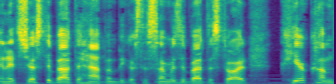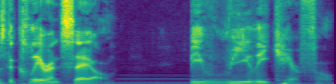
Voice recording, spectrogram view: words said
and it's just about to happen because the summer's about to start. Here comes the clearance sale. Be really careful,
